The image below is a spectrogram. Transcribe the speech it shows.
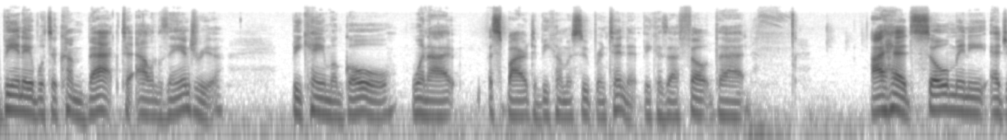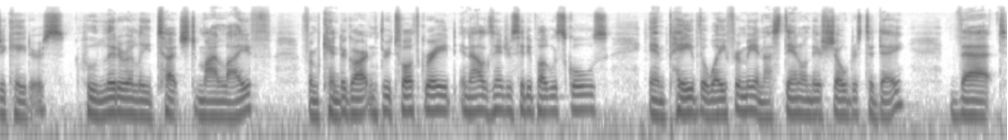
being able to come back to Alexandria became a goal when I aspired to become a superintendent because I felt that I had so many educators who literally touched my life from kindergarten through 12th grade in Alexandria City Public Schools and paved the way for me, and I stand on their shoulders today. That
